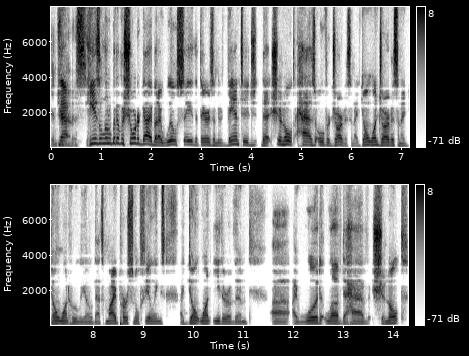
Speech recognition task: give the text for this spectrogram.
and Now, Travis. He is a little bit of a shorter guy, but I will say that there is an advantage that Shenault has over Jarvis. And I don't want Jarvis and I don't want Julio. That's my personal feelings. I don't want either of them. Uh, I would love to have Shenault.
